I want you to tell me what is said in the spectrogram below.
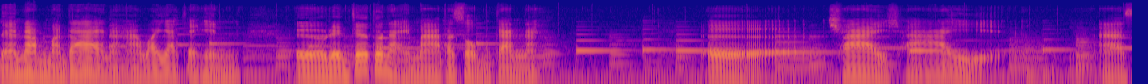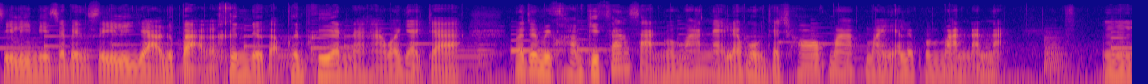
แนะนำมาได้นะฮะ ว่าอยากจะเห็นเออเรนเจอร์ตัวไหนมาผสมกันนะ เออใช่ใช่อ่าซีรีส์นี้จะเป็นซีรีส์ยาวหรือเปล่าก็ขึ้นเดียวกับเพื่อนๆนะฮะ ว่าอยากจะว่าจะมีความคิดสร้างสรรค์ประมาณไหนแล้วผมจะชอบมากไหมอะไรประมาณนั้นน่ะ อืม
